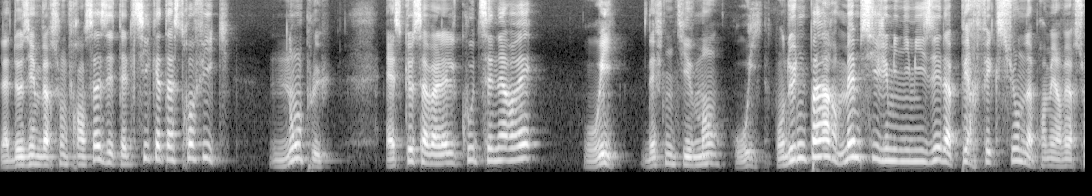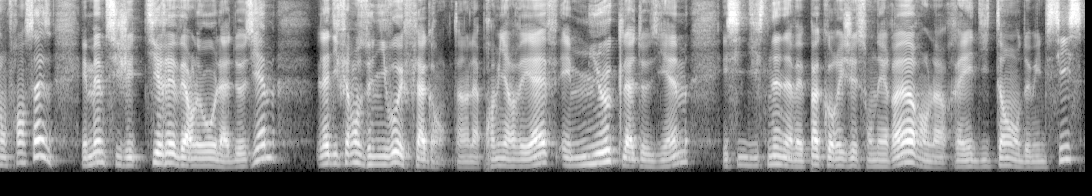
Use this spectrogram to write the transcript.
La deuxième version française est-elle si catastrophique? Non plus. Est-ce que ça valait le coup de s'énerver? Oui, définitivement oui. Bon, d'une part, même si j'ai minimisé la perfection de la première version française, et même si j'ai tiré vers le haut la deuxième, la différence de niveau est flagrante. Hein. La première VF est mieux que la deuxième, et si Disney n'avait pas corrigé son erreur en la rééditant en 2006,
